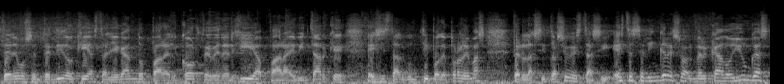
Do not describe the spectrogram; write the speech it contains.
tenemos entendido que ya está llegando para el corte de energía, para evitar que exista algún tipo de problemas, pero la situación está así. Este es el ingreso al mercado Yungas,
